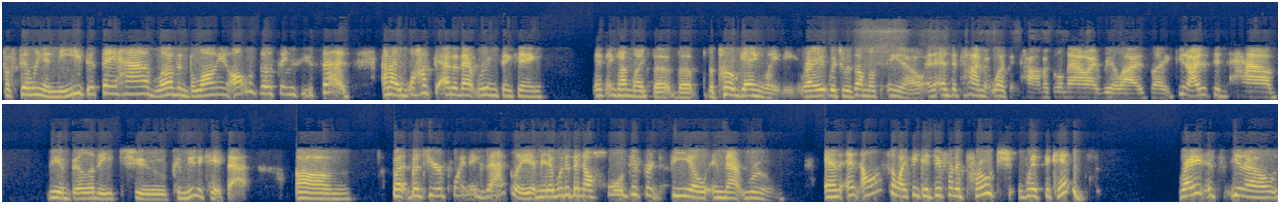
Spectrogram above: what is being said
fulfilling a need that they have, love and belonging, all of those things you said. And I walked out of that room thinking, I think I'm like the the the pro gang lady, right? Which was almost, you know, and at the time it wasn't comical. Now I realize like, you know, I just didn't have the ability to communicate that. Um, but but to your point exactly, I mean, it would have been a whole different feel in that room and and also I think a different approach with the kids, right? It's you know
